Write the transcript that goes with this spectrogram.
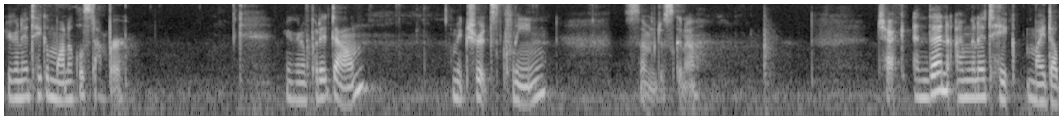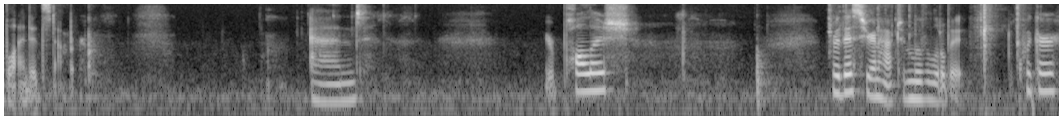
you're going to take a monocle stamper. You're going to put it down, make sure it's clean. So I'm just going to check. And then I'm gonna take my double-ended stamper. And your polish. For this, you're gonna have to move a little bit quicker.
